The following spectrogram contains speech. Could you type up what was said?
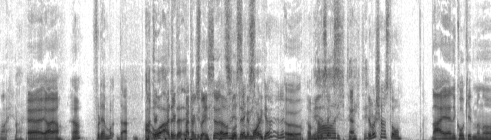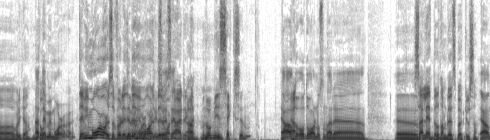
Nei. Eh, ja, ja. Ja, for den var Ja, Patrick, Patrick Swayze, ja, det var mye sex, var det ikke? Eller? Oh, jo. Det var mye Ja, sex. riktig, Ja. riktig. Det var Shan Stone. Nei, Nicole Kidman og Var det ikke det? Nei, Nicole- Demi Moore. Demi Moore var det selvfølgelig. Demi Demi, Moore, Moore, Demi Moore ja, Ja, men det var mye Mm. sex i den. Ja, og, Ja. det- og det var noe sånn derre Uh, Særlig etter at han ble et spøkelse. Ja,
